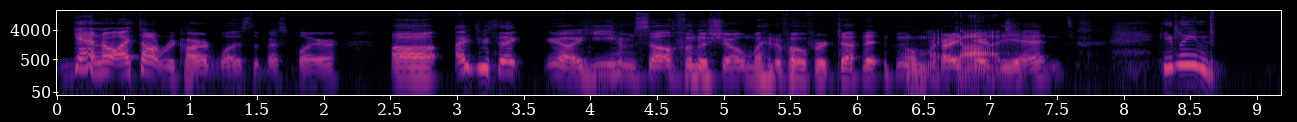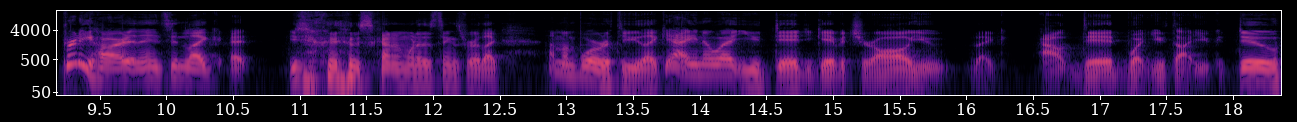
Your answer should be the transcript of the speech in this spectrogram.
yeah, no, I thought Ricard was the best player. Uh, I do think you know he himself in the show might have overdone it. Oh my right God. near the end. he leaned pretty hard and then it's in like at- it was kind of one of those things where like i'm on board with you like yeah you know what you did you gave it your all you like outdid what you thought you could do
